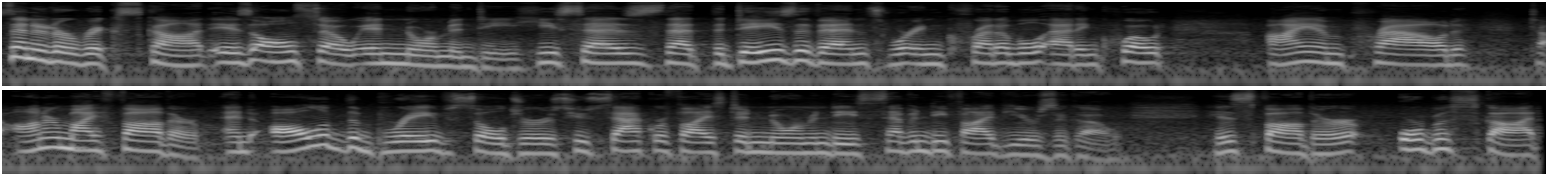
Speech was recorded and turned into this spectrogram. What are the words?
Senator Rick Scott is also in Normandy. He says that the day's events were incredible, adding, quote, I am proud to honor my father and all of the brave soldiers who sacrificed in Normandy 75 years ago. His father, Orba Scott,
